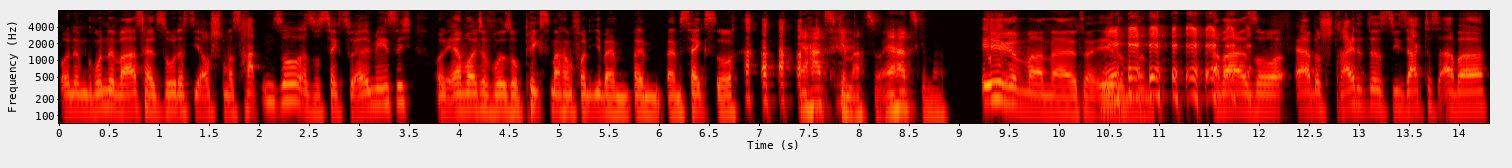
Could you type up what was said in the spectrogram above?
und im Grunde war es halt so, dass die auch schon was hatten, so, also sexuell mäßig. Und er wollte wohl so Pics machen von ihr beim, beim, beim Sex, so. Er hat's gemacht, so. Er hat's gemacht. Ehrenmann, Alter, Ehrenmann. aber so, er bestreitet es, sie sagt es aber,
